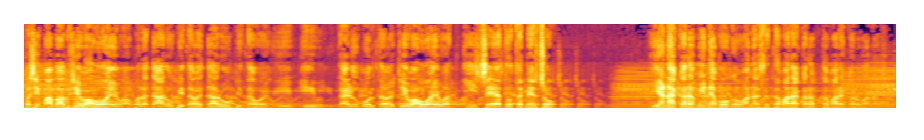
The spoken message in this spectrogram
પછી મા બાપ જેવા હોય એવા. ભલે દારૂ પીતા હોય, દારૂ પીતા હોય એ ગાડું બોલતા હોય, જેવા હોય એવા. એ છે તો તમે છો. એના કર્મ એને ભોગવવાના છે. તમારા કર્મ તમારે કરવાના છે.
